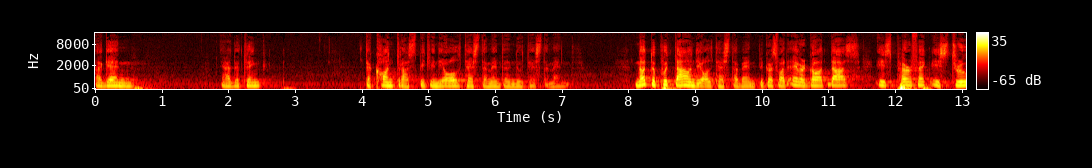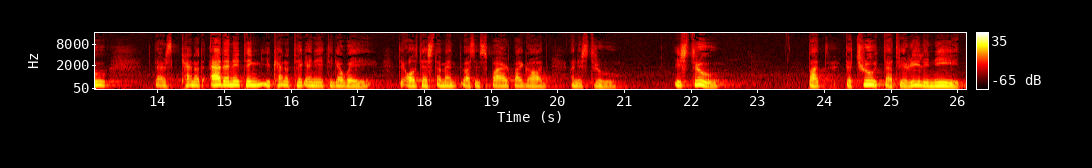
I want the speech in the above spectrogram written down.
again, I had to think the contrast between the Old Testament and the New Testament. Not to put down the Old Testament, because whatever God does is perfect, is true. There cannot add anything, you cannot take anything away. The Old Testament was inspired by God and is true. Is true. But the truth that we really need,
